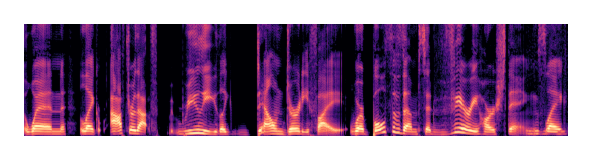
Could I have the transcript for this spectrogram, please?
when, like, after that really, like, down dirty fight where both of them said very harsh things. Mm-hmm. Like,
